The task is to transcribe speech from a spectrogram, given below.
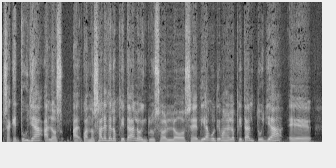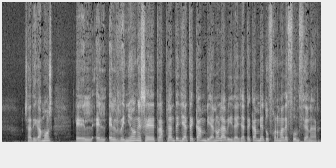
O sea que tú ya a los a- cuando sales del hospital o incluso los eh, días últimos en el hospital, tú ya, eh, o sea, digamos, el, el- riñón, ese trasplante ya te cambia, ¿no? La vida, ya te cambia tu forma de funcionar.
